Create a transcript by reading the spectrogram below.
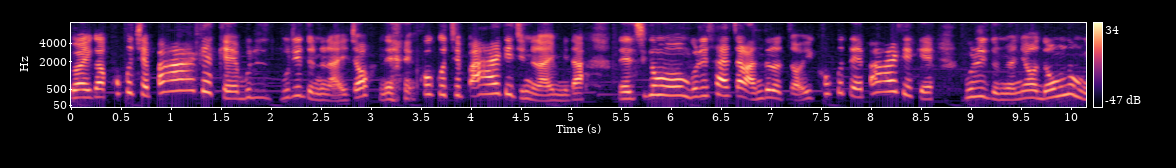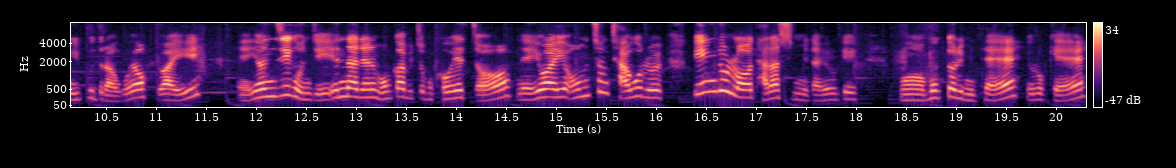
이 아이가 코끝에 빨갛게 물이, 물이 드는 아이죠. 네, 코끝이 빨개지는 아이입니다. 네, 지금은 물이 살짝 안 들었죠. 이 코끝에 빨갛게 물이 들면요. 너무너무 이쁘더라고요. 이 아이. 네, 연지곤지. 옛날에는 몸값이 좀 거했죠. 네, 이 아이 엄청 자구를 삥 둘러 달았습니다. 여기, 어, 목도리 밑에. 이렇게.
